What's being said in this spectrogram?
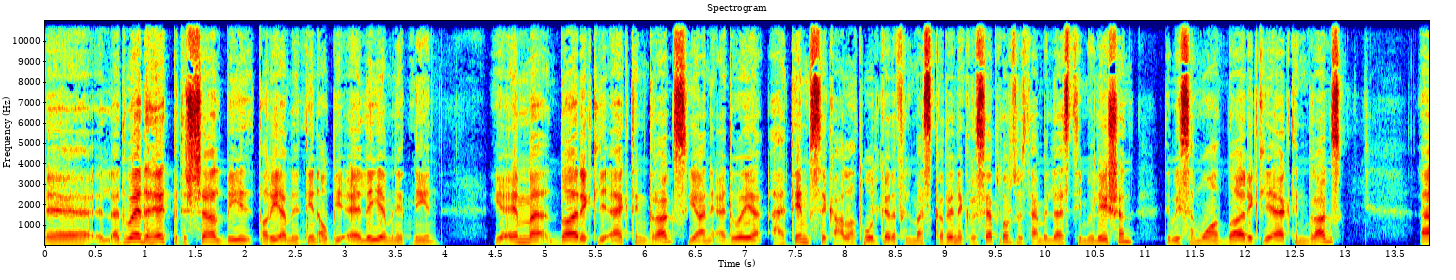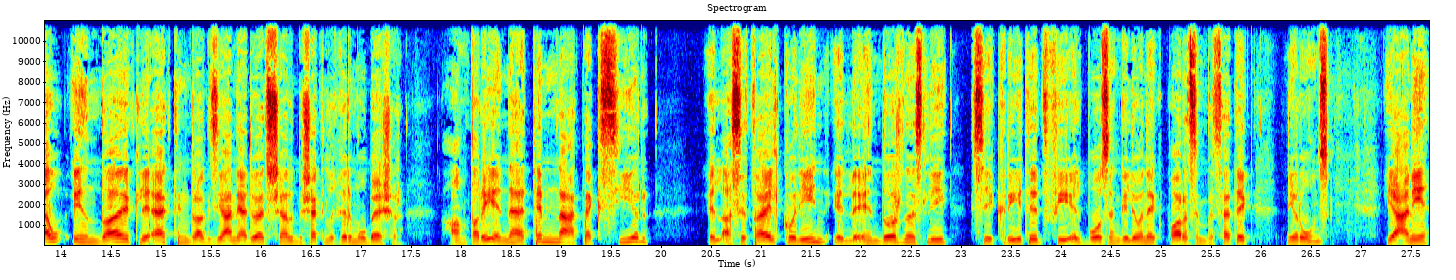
الأدوية دهيت بتشتغل بطريقة من اتنين أو بآلية من اتنين. يا إما directly acting drugs يعني أدوية هتمسك على طول كده في ال muscarinic receptors وتعمل لها stimulation دي بيسموها directly acting drugs أو indirectly acting drugs يعني أدوية تشتغل بشكل غير مباشر عن طريق إنها تمنع تكسير ال acetylcholine اللي endogenously secreted في ال postganglionic parasympathetic neurons يعني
